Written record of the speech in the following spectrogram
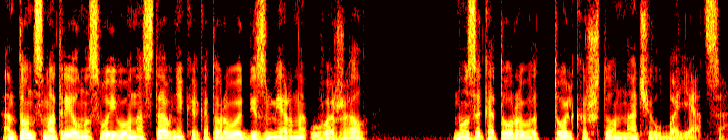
Антон смотрел на своего наставника, которого безмерно уважал, но за которого только что начал бояться.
